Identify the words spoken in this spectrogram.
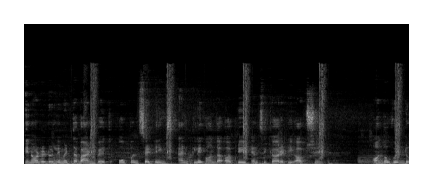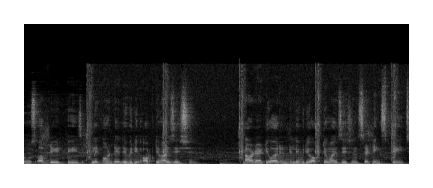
In order to limit the bandwidth, open settings and click on the update and security option. On the Windows update page, click on delivery optimization. Now that you are in delivery optimization settings page,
